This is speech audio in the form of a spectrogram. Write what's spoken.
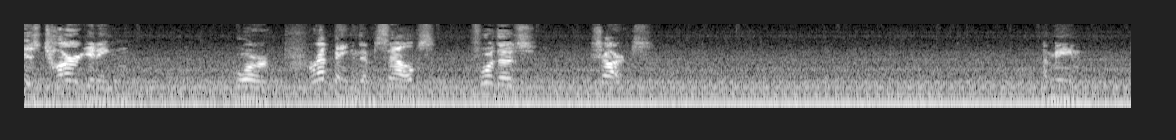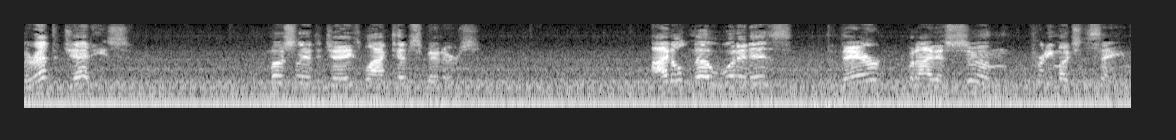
is targeting or prepping themselves for those sharks. I mean, they're at the jetties, mostly at the jetties, black tip spinners. I don't know what it is there, but I'd assume pretty much the same.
